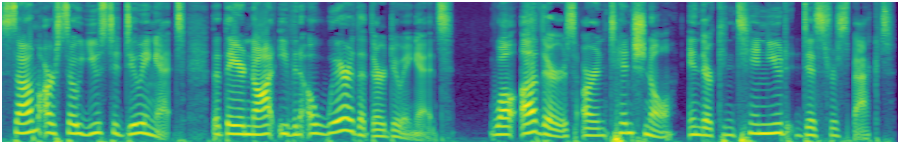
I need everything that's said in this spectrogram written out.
some are so used to doing it that they are not even aware that they're doing it, while others are intentional in their continued disrespect.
